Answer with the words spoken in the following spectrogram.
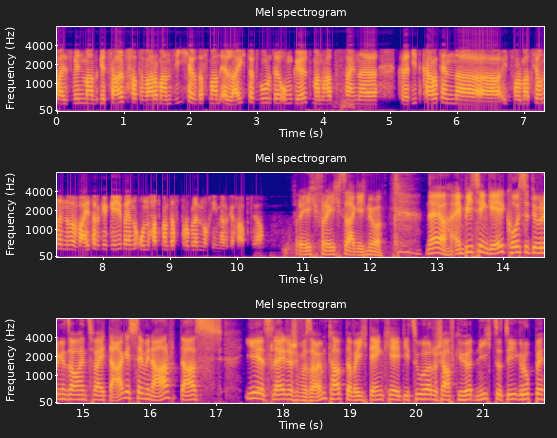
heißt, wenn man gezahlt hat, war man sicher, dass man erleichtert wurde um Geld. Man hat seine Kreditkarteninformationen äh, weitergegeben und hat man das Problem noch immer gehabt. Ja. Frech, frech, sage ich nur. Naja, ein bisschen Geld kostet übrigens auch ein Zweitagesseminar, das ihr jetzt leider schon versäumt habt, aber ich denke, die Zuhörerschaft gehört nicht zur Zielgruppe.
